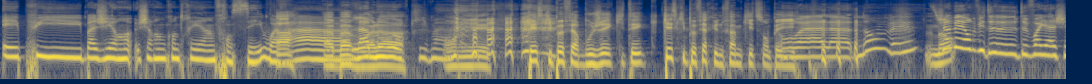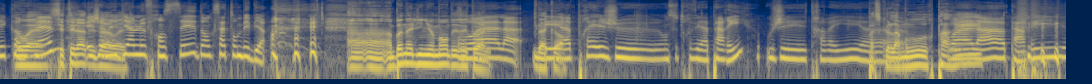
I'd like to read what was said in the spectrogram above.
Et puis, bah, j'ai ren- j'ai rencontré un Français, voilà, Ah, ah bah l'amour voilà. qui m'a... On y est. Qu'est-ce qui peut faire bouger, quitter Qu'est-ce qui peut faire qu'une femme quitte son pays? Voilà, non mais Non? j'avais envie de, de voyager quand Ouais, même. c'était là Et déjà. j'aimais ouais. bien le français, donc ça tombait bien. Un, un- un bon alignement des étoiles. Voilà. D'accord. Et après, je, on se trouvait à Paris, où j'ai travaillé. Parce que euh, l'amour, Paris. Voilà, Paris.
